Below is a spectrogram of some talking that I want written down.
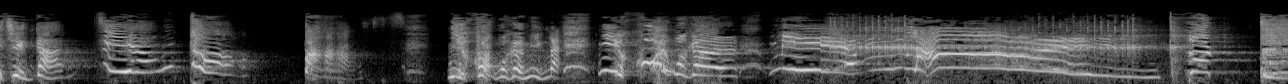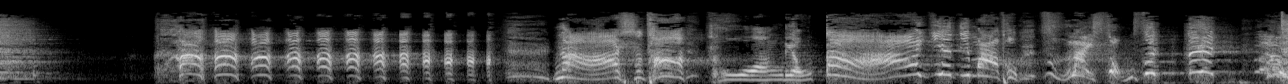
你竟敢将他打死？你还我个命来！你还我个命来！哈哈哈哈哈哈哈哈哈哈！那是他闯了大爷的码头，自来送死的人，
